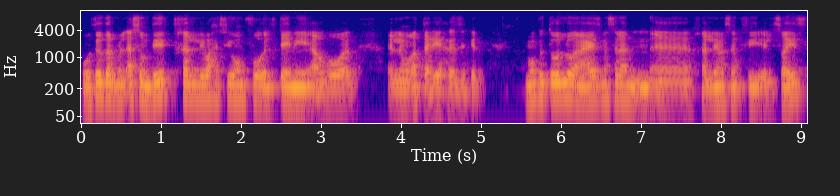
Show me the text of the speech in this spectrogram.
وتقدر من الأسهم دي تخلي واحد فيهم فوق التاني أو هو اللي مغطي عليه حاجة زي كده. ممكن تقول له أنا عايز مثلا آه، خلينا مثلا في ال size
